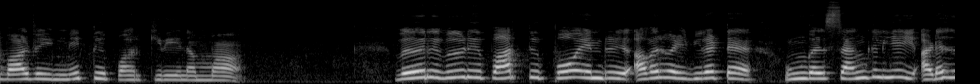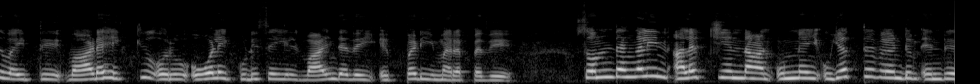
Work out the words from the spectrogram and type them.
வாழ்வை நினைத்து பார்க்கிறேன் அம்மா. வேறு வீடு பார்த்து போ என்று அவர்கள் விரட்ட உங்கள் சங்கிலியை அடகு வைத்து வாடகைக்கு ஒரு ஓலை குடிசையில் வாழ்ந்ததை எப்படி மறப்பது? சொந்தங்களின் அலட்சியந்தான் உன்னை உயர்த்த வேண்டும் என்று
